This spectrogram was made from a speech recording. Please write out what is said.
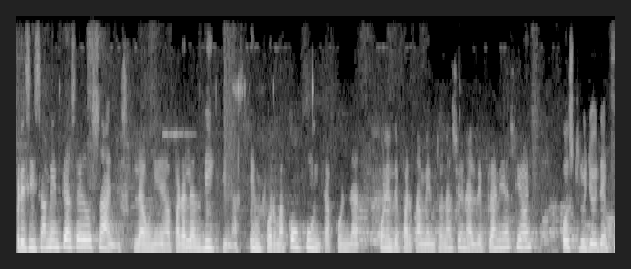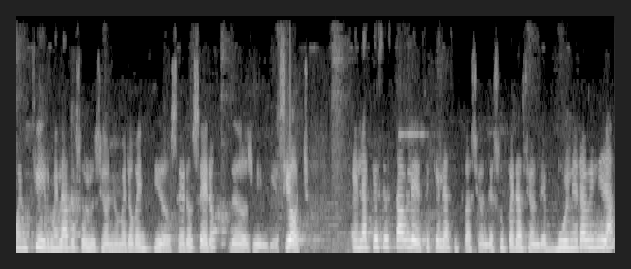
Precisamente hace dos años, la Unidad para las Víctimas, en forma conjunta con, el Departamento Nacional de Planeación, construyó y dejó en firme la resolución número 2200 de 2018, en la que se establece que la situación de superación de vulnerabilidad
